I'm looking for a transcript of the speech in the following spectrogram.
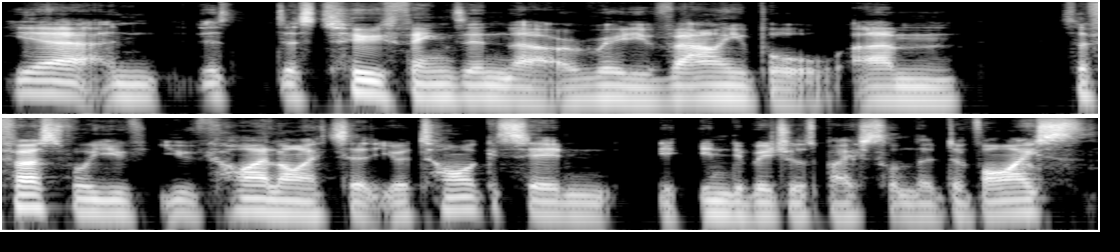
Yeah, and there's, there's two things in that are really valuable. Um, so first of all, you've you've highlighted you're targeting individuals based on the device,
